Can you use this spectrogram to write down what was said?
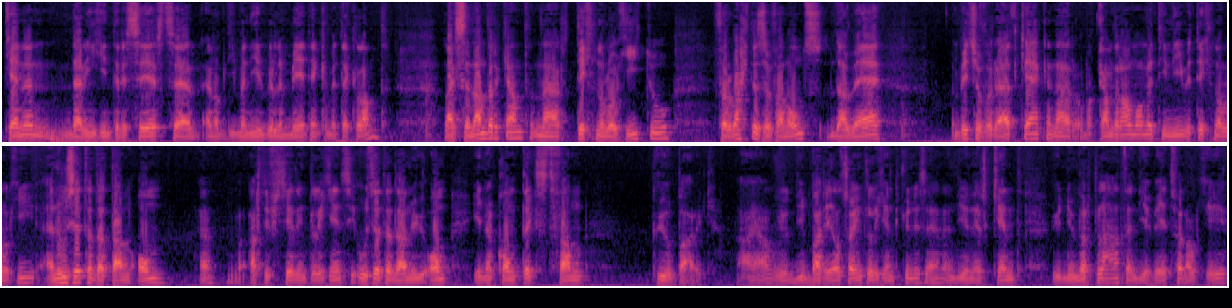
kennen, daarin geïnteresseerd zijn en op die manier willen meedenken met de klant. Langs de andere kant, naar technologie toe, verwachten ze van ons dat wij een beetje vooruitkijken naar wat kan er allemaal met die nieuwe technologie en hoe zetten dat dan om, hè, artificiële intelligentie, hoe zetten dat nu om in een context van Q-park. Ah ja, die bareel zou intelligent kunnen zijn en die herkent uw nummerplaat en die weet van oké,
